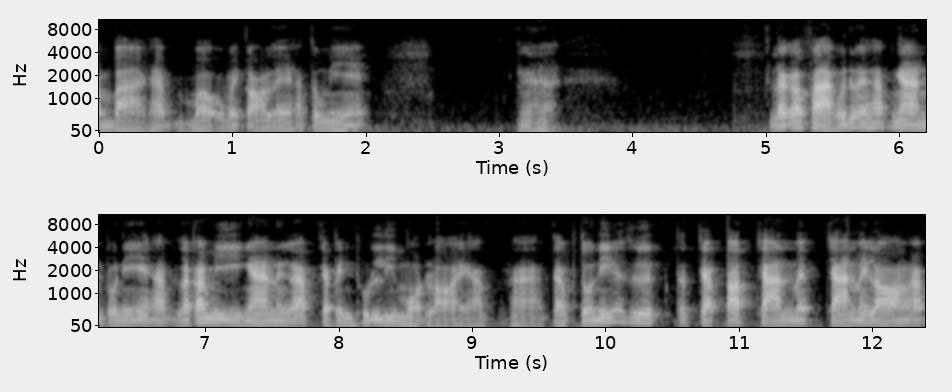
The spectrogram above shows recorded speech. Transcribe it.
ลำบากครับ บอกไว้ก่อนเลยครับ ตรงนี้ นะฮะ แล้วก็ฝากไว้ด้วยครับงานตัวนี้ครับ แล้วก็มีงานหนึ่งครับจะเป็นทุ่นรีโมทลอยครับอ่าแต่ตัวนี้ก็คือจะต๊อดจานไม่จานไม่ร้องครับ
